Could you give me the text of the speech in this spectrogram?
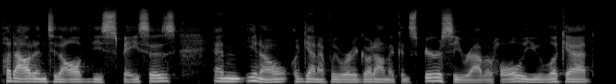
put out into all of these spaces. And, you know, again, if we were to go down the conspiracy rabbit hole, you look at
